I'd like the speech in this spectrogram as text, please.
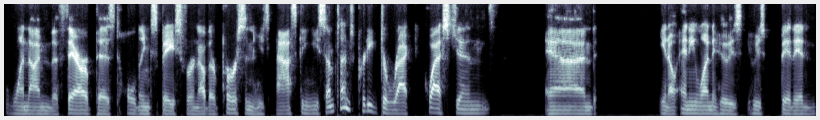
when I'm the therapist holding space for another person who's asking me sometimes pretty direct questions. And you know anyone who's who's been in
